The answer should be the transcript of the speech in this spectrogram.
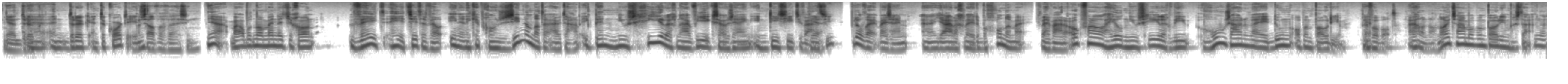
ja, druk. Uh, en druk en tekort in. Zelfafwijzing. Ja, maar op het moment dat je gewoon weet, hey, het zit er wel in en ik heb gewoon zin om dat eruit te halen. Ik ben nieuwsgierig naar wie ik zou zijn in die situatie. Ik bedoel, wij, wij zijn uh, jaren geleden begonnen, maar wij waren ook vooral heel nieuwsgierig. Wie, hoe zouden wij het doen op een podium? Bijvoorbeeld. Ja. Wij hadden nog nooit samen op een podium gestaan. Nee.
